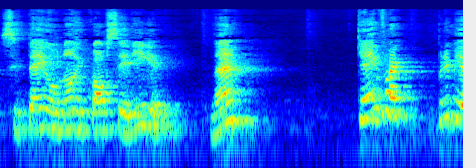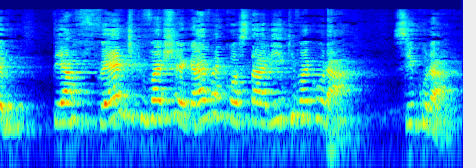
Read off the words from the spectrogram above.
se tem ou não e qual seria, né? Quem vai, primeiro, ter a fé de que vai chegar e vai encostar ali e que vai curar, se curar.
